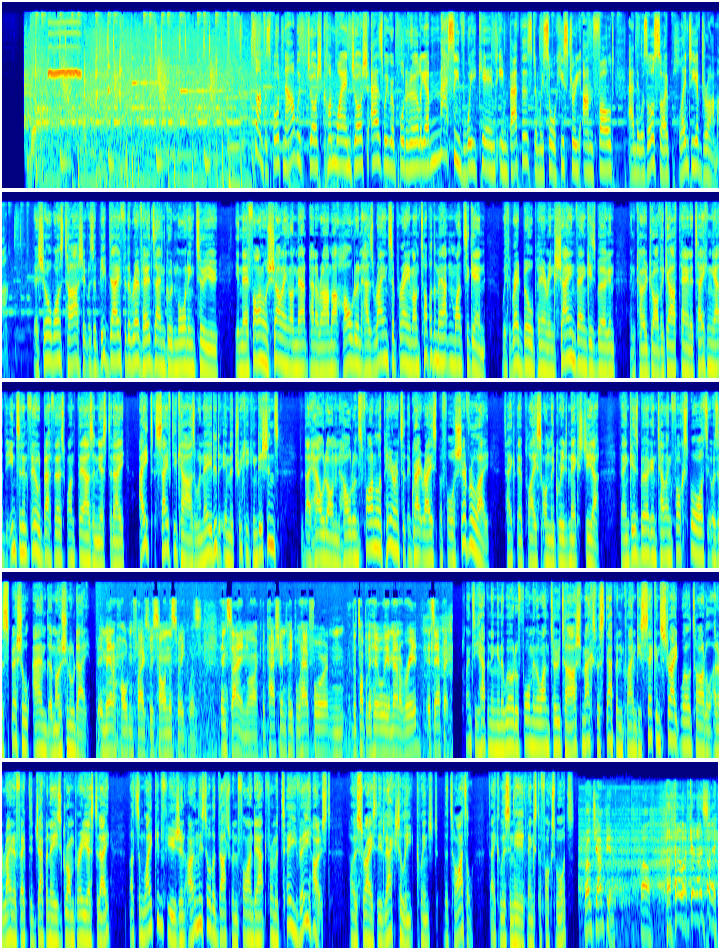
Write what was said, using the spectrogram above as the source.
Time for sport now with Josh Conway. And Josh, as we reported earlier, massive weekend in Bathurst, and we saw history unfold, and there was also plenty of drama. There sure was, Tash. It was a big day for the Rev Heads, and good morning to you. In their final showing on Mount Panorama, Holden has reigned supreme on top of the mountain once again, with Red Bull pairing Shane Van Gisbergen and co-driver Garth Tander taking out the incident-filled Bathurst 1000 yesterday. Eight safety cars were needed in the tricky conditions, but they held on in Holden's final appearance at the Great Race before Chevrolet take their place on the grid next year. Van Gisbergen telling Fox Sports it was a special and emotional day. The amount of Holden flags we signed this week was insane. Like the passion people have for it and the top of the hill, the amount of red, it's epic. Plenty happening in the world of Formula One two Tash. Max Verstappen claimed his second straight world title at a rain affected Japanese Grand Prix yesterday, but some late confusion only saw the Dutchman find out from a TV host post race that he'd actually clinched the title. Take a listen here, thanks to Fox Sports. World champion. Well, what can I say?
